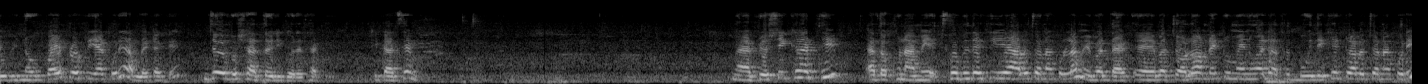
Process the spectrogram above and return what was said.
বিভিন্ন উপায়ে প্রক্রিয়া করে আমরা এটাকে জৈব সার তৈরি করে থাকি। ঠিক আছে? হ্যাঁ, প্রিয় শিক্ষার্থী এতক্ষণ আমি ছবি দেখিয়ে আলোচনা করলাম। এবার দেখ এবার চলো আমরা একটু ম্যানুয়ালি অর্থাৎ বই দেখে একটু আলোচনা করি।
